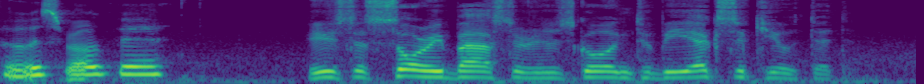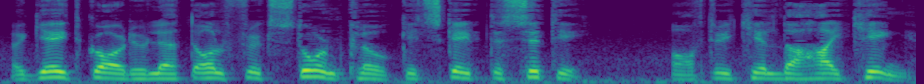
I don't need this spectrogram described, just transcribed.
Who is Roggvir? He's the sorry bastard who's going to be executed. A gate guard who let Ulfric Stormcloak escape the city after he killed the High King.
